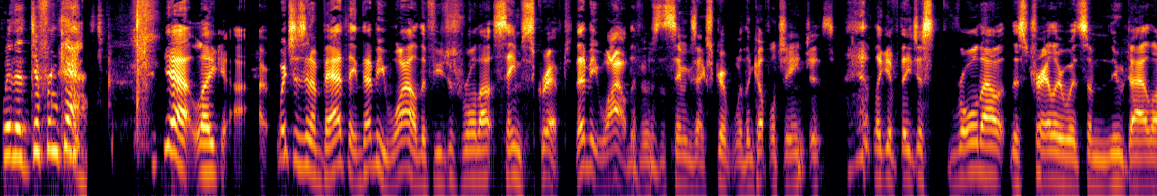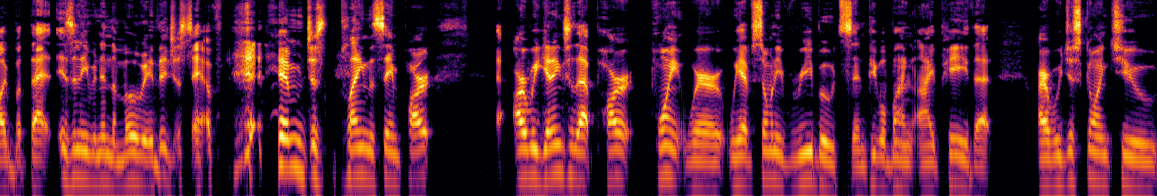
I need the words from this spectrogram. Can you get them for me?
with a different cast. yeah, like uh, which isn't a bad thing. That'd be wild if you just rolled out same script. That'd be wild if it was the same exact script with a couple changes. Like if they just rolled out this trailer with some new dialogue, but that isn't even in the movie. They just have him just playing the same part. Are we getting to that part point where we have so many reboots and people buying IP that are we just going to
